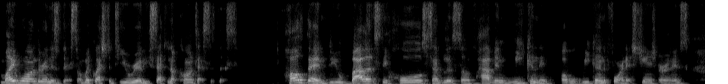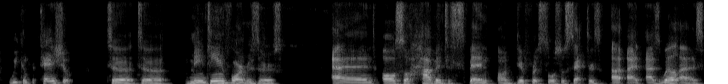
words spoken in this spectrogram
My wondering is this, or my question to you really, setting up context is this how then do you balance the whole semblance of having weakening or weakened foreign exchange earnings, weakened potential to, to maintain foreign reserves, and also having to spend on different social sectors, uh, as well as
